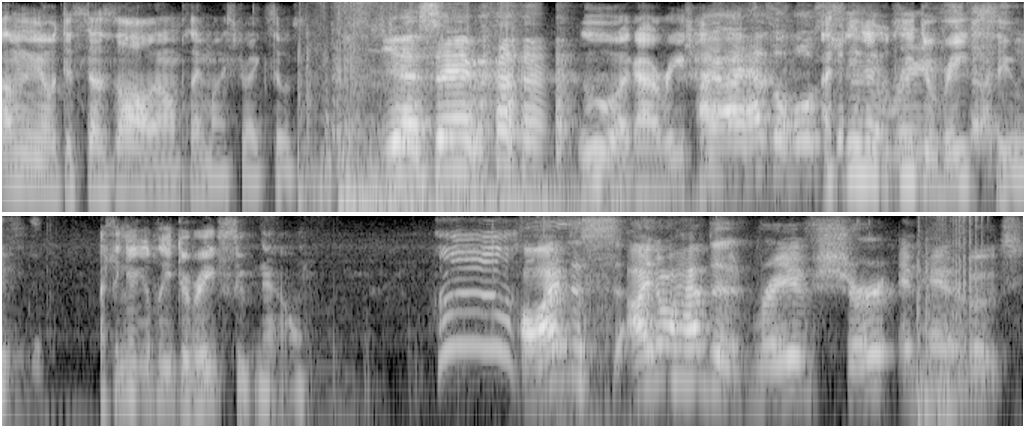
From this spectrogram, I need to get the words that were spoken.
I don't even know what this does at all. I don't play MineStrike, so it's. Yeah, same. Ooh, I got a Rave I, I have the whole. I think of I complete the raves rave suit. I think I can complete the Rave suit now. Oh, I have this. I don't have the rave shirt and pant boots.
